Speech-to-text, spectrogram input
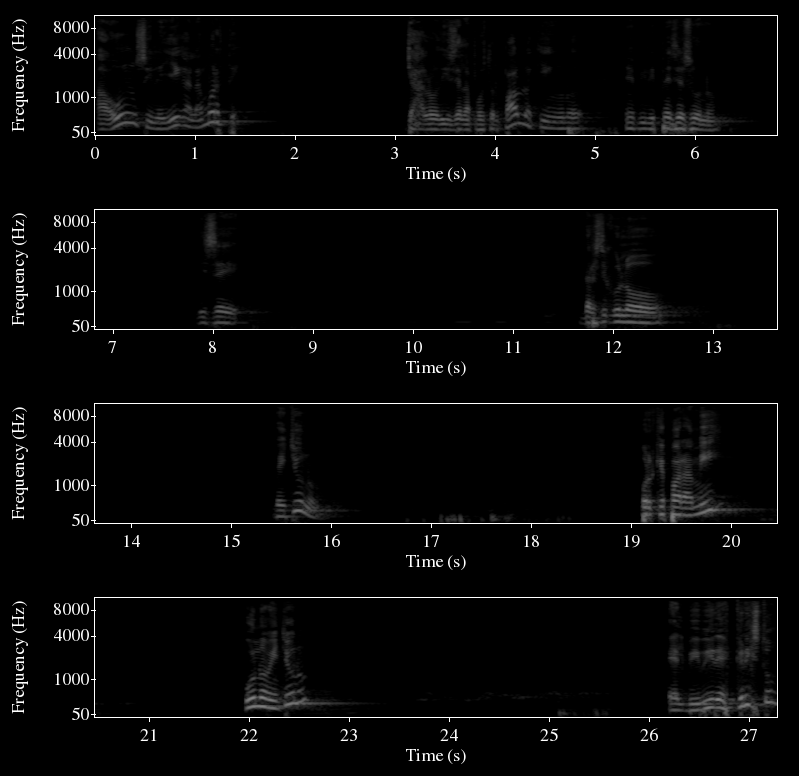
aun si le llega la muerte. Ya lo dice el apóstol Pablo aquí en, uno, en Filipenses 1. Dice, versículo 21. Porque para mí, 1.21, el vivir es Cristo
